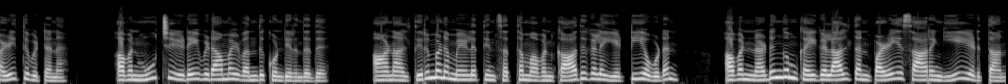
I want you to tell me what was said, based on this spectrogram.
அழித்துவிட்டன. அவன் மூச்சு இடைவிடாமல் வந்து கொண்டிருந்தது. ஆனால் திருமண மேளத்தின் சத்தம் அவன் காதுகளை எட்டியவுடன் அவன் நடுங்கும் கைகளால் தன் பழைய சாரங்கியை எடுத்தான்.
